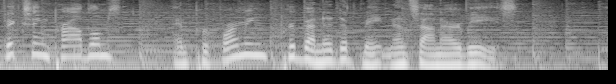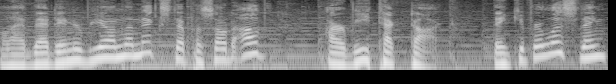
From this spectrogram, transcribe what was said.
fixing problems, and performing preventative maintenance on RVs. I'll have that interview on the next episode of RV Tech Talk. Thank you for listening.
